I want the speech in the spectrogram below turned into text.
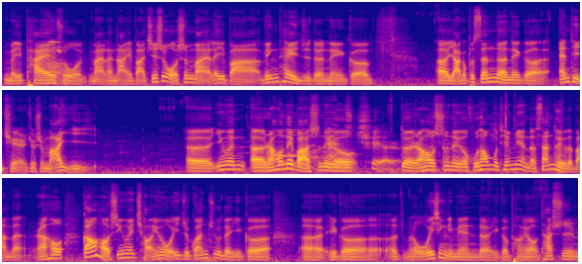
没拍，说我买了哪一把。其实我是买了一把 vintage 的那个，呃，雅各布森的那个 anti chair，就是蚂蚁椅。呃，因为呃，然后那把是那个对，然后是那个胡桃木贴面的三腿的版本，然后刚好是因为巧，因为我一直关注的一个呃一个呃怎么说，我微信里面的一个朋友，他是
